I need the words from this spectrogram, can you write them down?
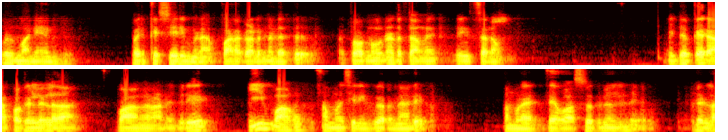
ഒരു മനയാണിത്. വരിക്കശ്ശേരി മന പാലക്കാടിനടുത്ത് തൊണ്ണൂറിനടുത്താണ് ഈ സ്ഥലം. ഇതൊക്കെ രാപ്പകലിലുള്ള ഭാഗങ്ങളാണ്. ഇതിൽ ഈ ഭാഗം നമ്മൾ ശരിക്കും പറഞ്ഞാൽ നമ്മുടെ ദേവാസുരത്തിനുള്ള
